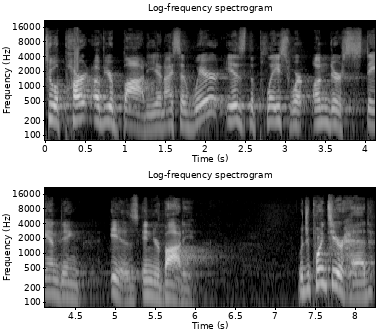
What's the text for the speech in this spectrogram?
to a part of your body and I said, Where is the place where understanding is in your body? Would you point to your head?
